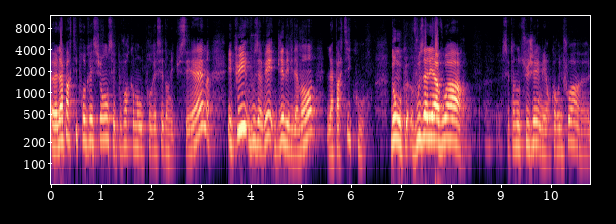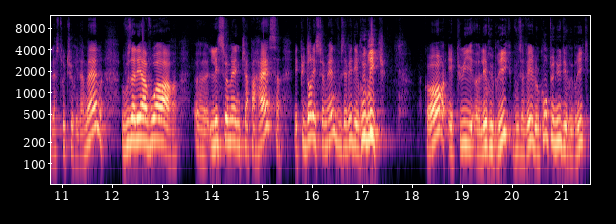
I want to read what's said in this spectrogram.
Euh, la partie progression, c'est pour voir comment vous progressez dans les QCM. Et puis vous avez bien évidemment la partie cours. Donc vous allez avoir, c'est un autre sujet mais encore une fois euh, la structure est la même, vous allez avoir euh, les semaines qui apparaissent et puis dans les semaines vous avez des rubriques. D'accord? Et puis euh, les rubriques, vous avez le contenu des rubriques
